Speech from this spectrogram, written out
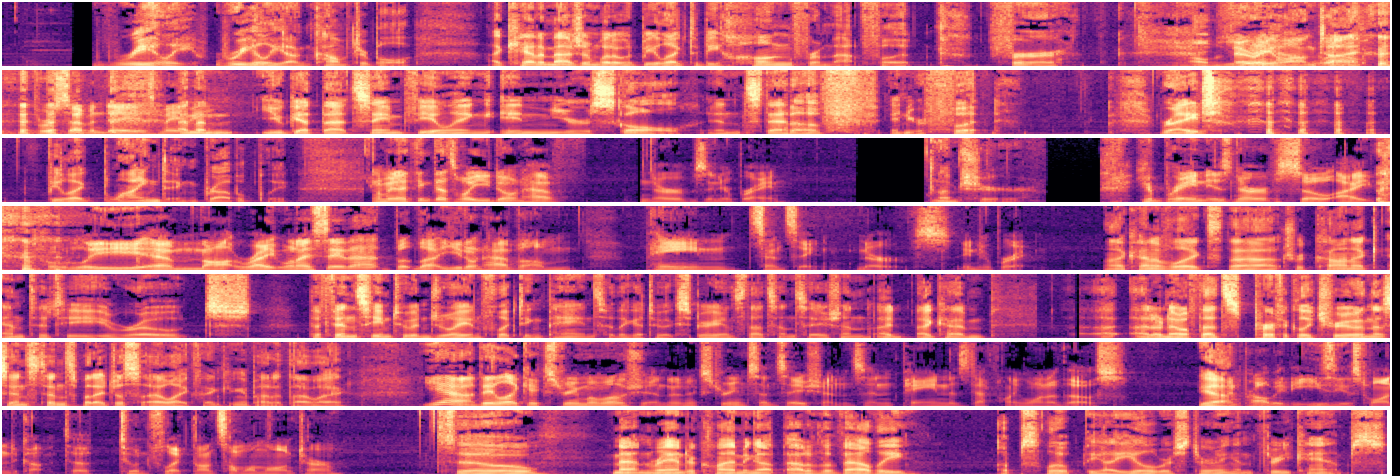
really, really uncomfortable. I can't imagine what it would be like to be hung from that foot for a very Yeah, long well, time. for seven days, maybe. and then you get that same feeling in your skull instead of in your foot. Right? be like blinding probably. I mean, I think that's why you don't have nerves in your brain. I'm sure. Your brain is nerves, so I totally am not right when I say that. But like, you don't have um pain sensing nerves in your brain. I kind of liked that Draconic Entity wrote the Finns seem to enjoy inflicting pain, so they get to experience that sensation. I, I kind I, I don't know if that's perfectly true in this instance, but I just I like thinking about it that way. Yeah, they like extreme emotion and extreme sensations, and pain is definitely one of those, Yeah. and probably the easiest one to co- to to inflict on someone long term. So Mat and Rand are climbing up out of the valley. Upslope, the Aiel were stirring in three camps.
